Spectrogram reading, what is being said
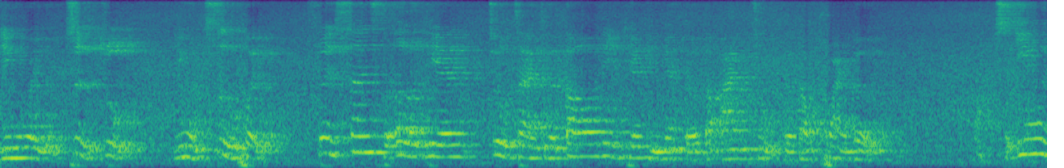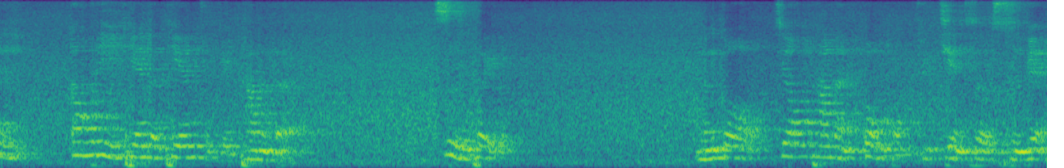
因为有自助，因为有智慧，所以三十二天就在这个高丽天里面得到安住，得到快乐。是因为高丽天的天主给他们的智慧，能够教他们共同去建设寺院，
